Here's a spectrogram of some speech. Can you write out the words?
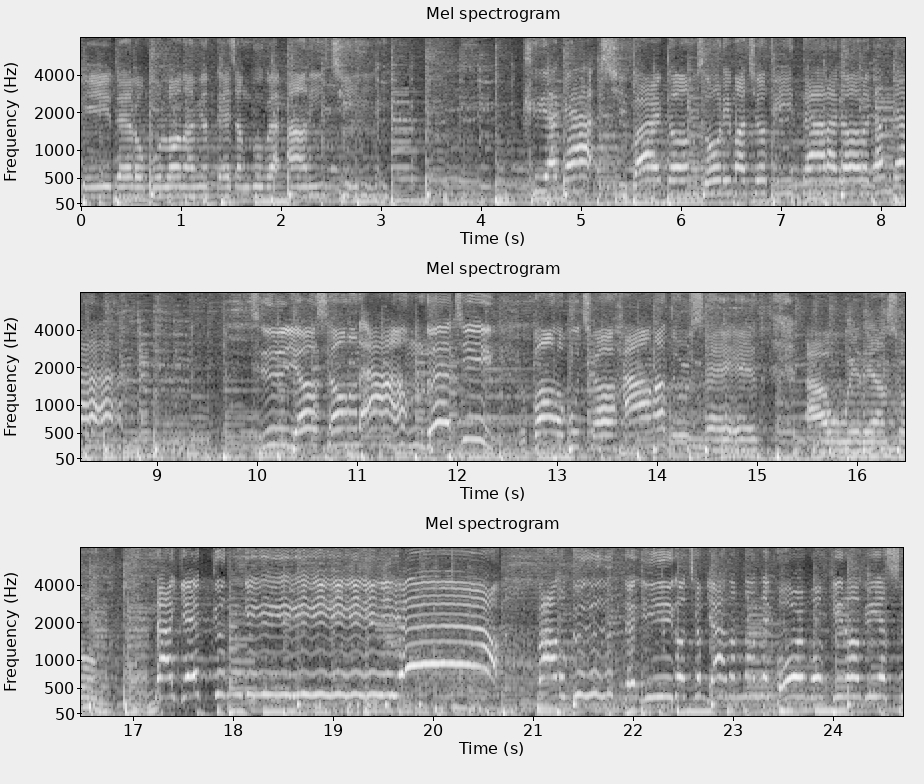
이대로 물러나면 대장부가 아니지. 그 아가씨 발걸음 소리 맞춰 뒤따라 걸어간다 틀려서는 안 되지. 번호 붙여 하나 둘 셋. 아우에 대한 손. 나의 끈기. Yeah! 바로 그때 이거 참 야단 난 내 골목길 어귀에서.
